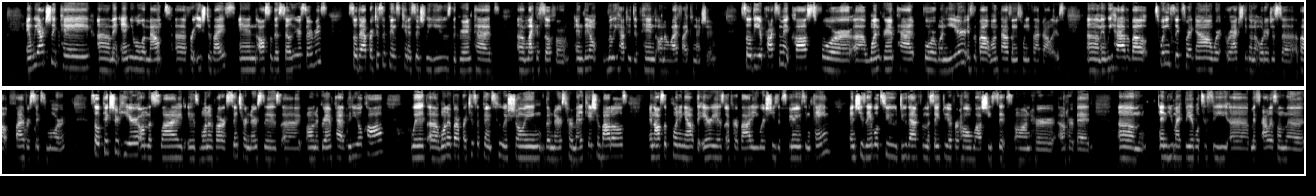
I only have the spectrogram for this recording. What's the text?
And we actually pay um, an annual amount uh, for each device and also the cellular service so that participants can essentially use the GrandPads um, like a cell phone, and they don't really have to depend on a Wi-Fi connection. So the approximate cost for uh, one GrandPad for one year is about $1,025. Um, and we have about 26 right now. We're, we're actually gonna order just uh, about five or six more. So pictured here on the slide is one of our center nurses uh, on a GrandPad video call with uh, one of our participants who is showing the nurse her medication bottles and also pointing out the areas of her body where she's experiencing pain and she's able to do that from the safety of her home while she sits on her on her bed. Um, and you might be able to see uh, Miss Alice on the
